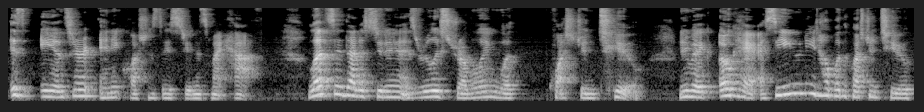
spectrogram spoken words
is answer any questions these students might have. Let's say that a student is really struggling with question two. And you're like, okay, I see you need help with question two.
